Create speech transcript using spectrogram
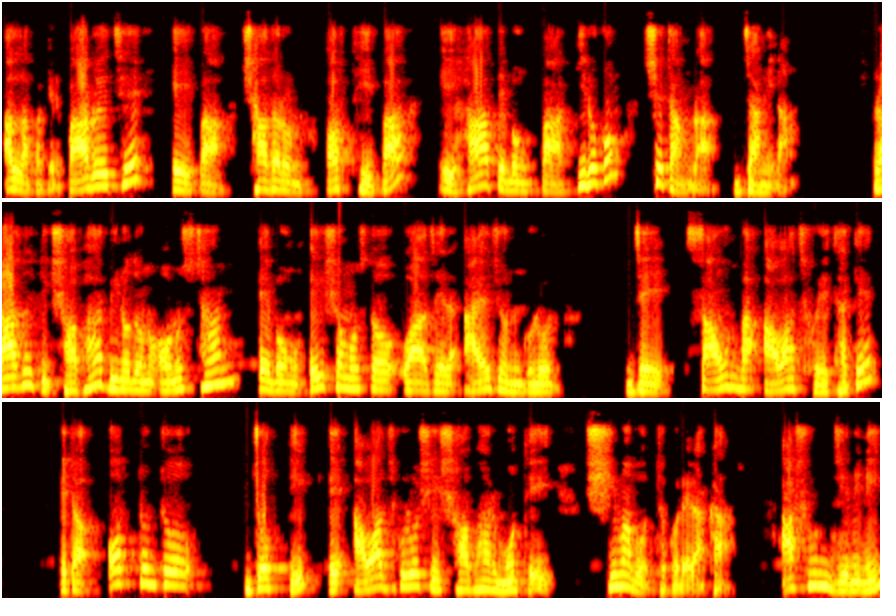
আল্লাহ পাকের পা রয়েছে। এই পা সাধারণ অর্থেই পা। এই হাত এবং পা কীরকম সেটা আমরা জানি না। রাজনৈতিক সভা, বিনোদন অনুষ্ঠান এবং এই সমস্ত ওয়াজের আয়োজনগুলোর যে সাউন্ড বা আওয়াজ হয়ে থাকে, এটা অত্যন্ত যৌক্তিক। এই আওয়াজগুলো সেই সভার মধ্যেই সীমাবদ্ধ করে রাখা। আসুন জেনে নেই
